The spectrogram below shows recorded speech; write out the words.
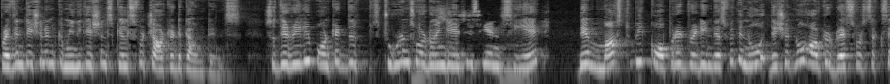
presentation and communication skills for chartered accountants so they really wanted students must be cooperate with this wait no they should know how to dress your six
